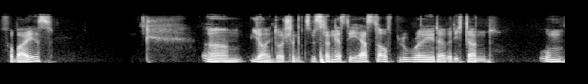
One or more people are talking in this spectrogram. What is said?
vorbei ist. Ähm, ja, in Deutschland gibt es bislang erst die erste auf Blu-ray. Da werde ich dann, um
